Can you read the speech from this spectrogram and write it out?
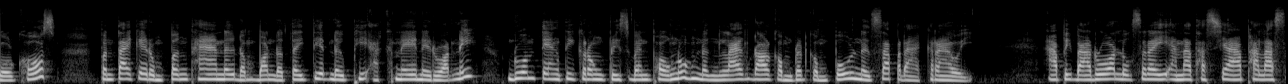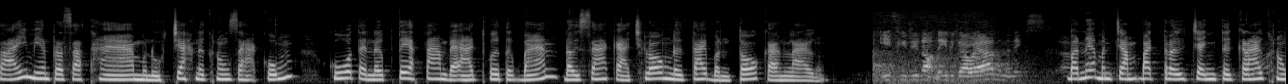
Gold Coast ប៉ុន្តែគេរំពឹងថានៅតំបន់ដទៃទៀតនៅភាគអាគ្នេយ៍នៃរដ្ឋនេះរួមទាំងទីក្រុង Brisbane ផងនោះនឹងឡើងដល់កម្រិតកំពូលនៅសប្តាហ៍ក្រោយអភិបាលរដ្ឋលោកស្រី Anastasia Palasai មានប្រសាសន៍ថាមនុស្សចាស់នៅក្នុងសហគមន៍ គួរតែនៅផ្ទះតាមដែលអាចធ្វើទៅបានដោយសារការឆ្លងនៅតែបន្តកើនឡើង If you do not need to go out in the next បើអ្នកមិនចាំបាច់ត្រូវចេញទៅក្រៅក្នុង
